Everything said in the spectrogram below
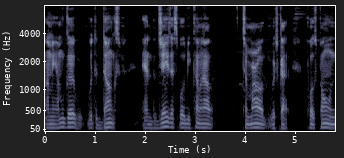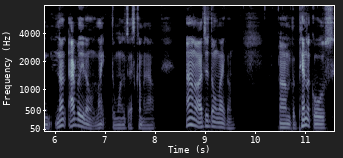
I mean, I'm good with, with the dunks and the Jays that's supposed to be coming out tomorrow, which got postponed. Not, I really don't like the ones that's coming out. I don't know. I just don't like them. Um, the Pinnacles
